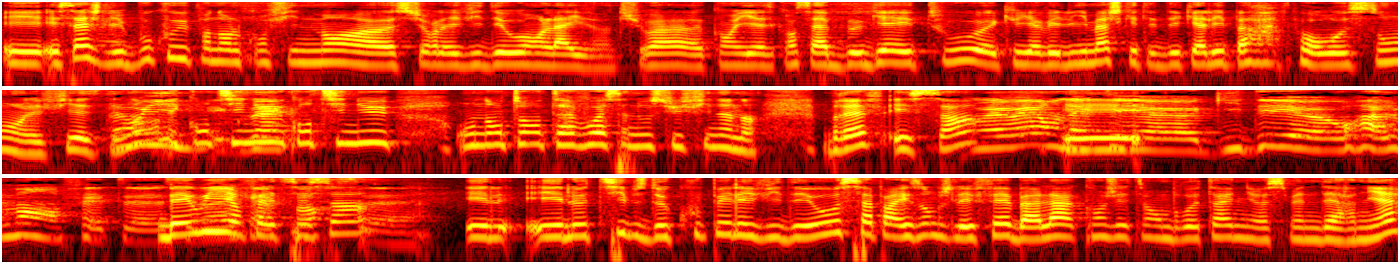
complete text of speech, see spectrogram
Et, et ça, je l'ai beaucoup eu pendant le confinement euh, sur les vidéos en live. Tu vois, quand, il y a, quand ça buguait et tout, et qu'il y avait l'image qui était décalée par rapport au son, les filles, elles étaient Oui, non, mais continue, exact. continue, on entend ta voix, ça nous suffit, nana. Bref, et ça, Ouais, ouais, on a été euh, guidés euh, oralement en fait. Euh, Ben oui, en fait, c'est ça. Euh, Et le, et le tips de couper les vidéos, ça par exemple, je l'ai fait bah là quand j'étais en Bretagne la semaine dernière,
